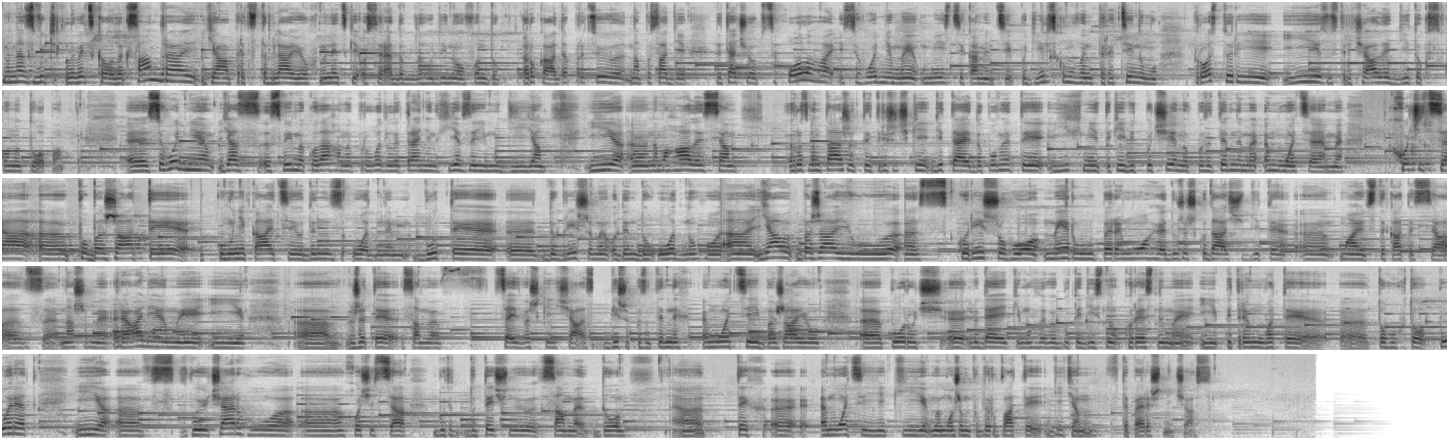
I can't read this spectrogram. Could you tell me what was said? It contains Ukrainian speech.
Мене звуть Левицька Олександра. Я представляю Хмельницький осередок благодійного фонду Рокада. Працюю на посаді дитячого психолога. І сьогодні ми у місті Кам'янці-Подільському в інтеграційному просторі і зустрічали діток з конотопа. Е, Сьогодні я з своїми колегами проводили тренінг є взаємодія і е, намагалися розвантажити трішечки дітей, доповнити їхній такий відпочинок позитивними емоціями. Хочеться е, побажати комунікації один з одним, бути добрішими один до одного. Я бажаю скорішого миру, перемоги. Дуже шкода, що діти мають стикатися з нашими реаліями і е, жити саме в цей важкий час. Більше позитивних емоцій. Бажаю е, поруч е, людей, які могли би бути дійсно корисними і підтримувати е, того, хто поряд. І е, в свою чергу е, хочеться бути дотичною саме до е, тих е, емоцій, які ми можемо подарувати дітям в теперішній час.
